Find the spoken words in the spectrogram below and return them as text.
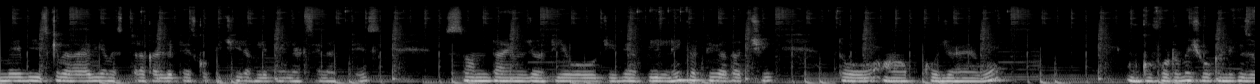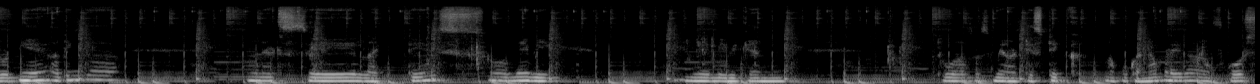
maybe इसके बगैर भी हम इस तरह कर लेते हैं, इसको पीछे ही रख लेते हैं लेट से लाइक दिस समटाइम्स जो होती है वो चीज़ें अपील नहीं करती ज़्यादा अच्छी। तो आपको जो है वो उनको फ़ोटो में शो करने की ज़रूरत नहीं है। I think let's say like this maybe maybe we can थोड़ा सा इसमें आर्टिस्टिक आपको करना पड़ेगा ऑफ़ कोर्स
